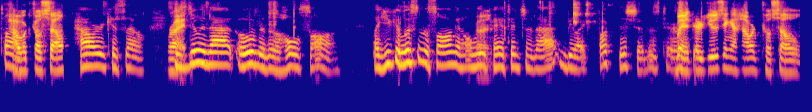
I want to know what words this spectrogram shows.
Tom. Howard Cosell. Howard Cassell. He's doing that over the whole song. Like you could listen to the song and only Right. pay attention to that and be like, "Fuck this shit. This is terrible." Wait, they're using a Howard Cosell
